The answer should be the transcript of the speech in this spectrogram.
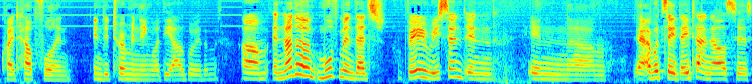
quite helpful in, in determining what the algorithm is. Um, another movement that's very recent in, in um, I would say data analysis,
